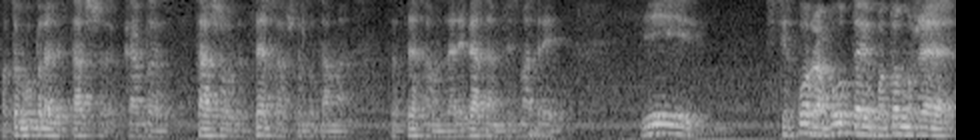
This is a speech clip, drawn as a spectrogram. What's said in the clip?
Потом выбрали старше, как бы старшего цеха, чтобы там за цехом, за ребятами присмотреть. И с тех пор работаю, потом уже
